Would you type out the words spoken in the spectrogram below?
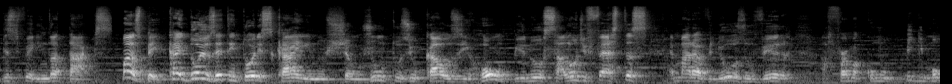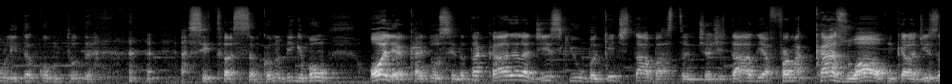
desferindo ataques. Mas bem, Kaido e os detentores caem no chão juntos e o caos irrompe no salão de festas. É maravilhoso ver a forma como Big Mom lida com toda a situação. Quando Big Mom olha Kaido sendo atacado, ela diz que o banquete está bastante agitado. E a forma casual com que ela diz,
